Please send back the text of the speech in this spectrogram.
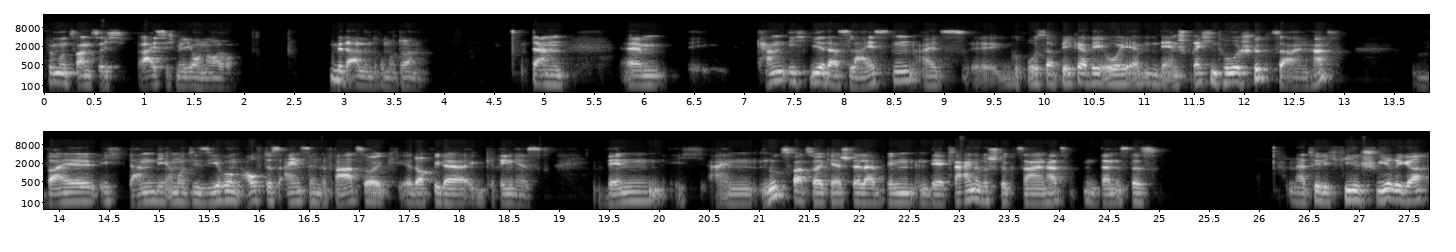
25, 30 Millionen Euro. Mit allem drum und dran. Dann ähm, kann ich mir das leisten als äh, großer Pkw-OEM, der entsprechend hohe Stückzahlen hat, weil ich dann die Amortisierung auf das einzelne Fahrzeug äh, doch wieder gering ist. Wenn ich ein Nutzfahrzeughersteller bin, der kleinere Stückzahlen hat, dann ist das natürlich viel schwieriger,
